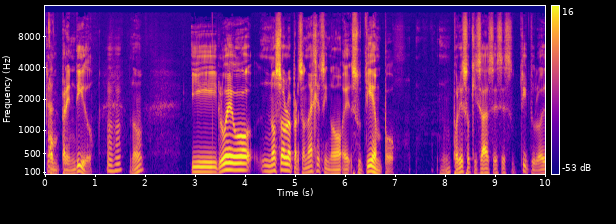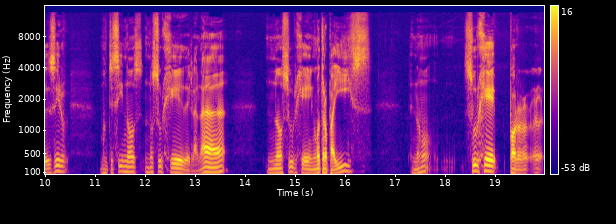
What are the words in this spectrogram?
claro. comprendido, uh -huh. ¿no? Y luego, no solo el personaje, sino eh, su tiempo. Por eso quizás ese es su título, es decir, Montesinos no surge de la nada, no surge en otro país, ¿no? Surge por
